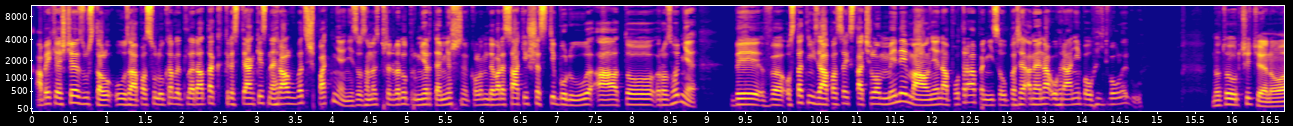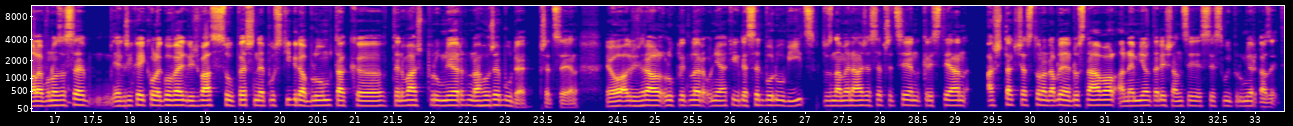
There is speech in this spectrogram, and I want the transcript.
Abych ještě zůstal u zápasu Luka Littlera, tak Christian Kiss nehrál vůbec špatně. Nizozemec předvedl průměr téměř kolem 96 bodů a to rozhodně by v ostatních zápasech stačilo minimálně na potrápení soupeře a ne na uhrání pouhých dvou legů. No to určitě, no, ale ono zase, jak říkají kolegové, když vás soupeř nepustí k dublům, tak eh, ten váš průměr nahoře bude přeci jen. Jo, a když hrál Luke Littler o nějakých 10 bodů víc, to znamená, že se přeci jen Christian až tak často na Dublin nedostával a neměl tedy šanci si svůj průměr kazit.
